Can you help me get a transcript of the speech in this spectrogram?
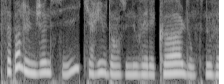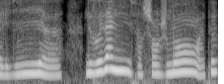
Ça parle d'une jeune fille qui arrive dans une nouvelle école, donc nouvelle vie, euh, nouveaux amis, enfin changement un peu.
